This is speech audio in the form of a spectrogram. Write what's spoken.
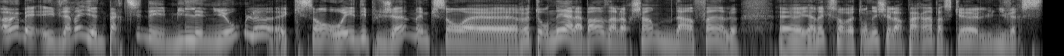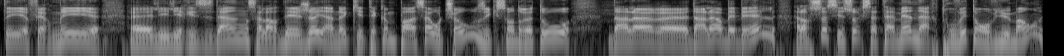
un, ben, évidemment, il y a une partie des milléniaux là, qui sont, et des plus jeunes même, qui sont euh, retournés à la base dans leur chambre. Euh, Il y en a qui sont retournés chez leurs parents parce que l'université a fermé, les, les résidences. Alors déjà, il y en a qui étaient comme passés à autre chose et qui sont de retour dans leur, dans leur bébelle. Alors ça, c'est sûr que ça t'amène à retrouver ton vieux monde.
